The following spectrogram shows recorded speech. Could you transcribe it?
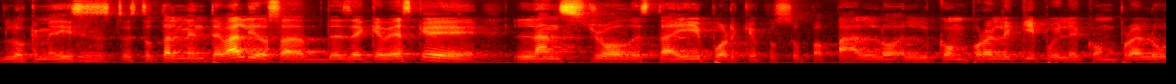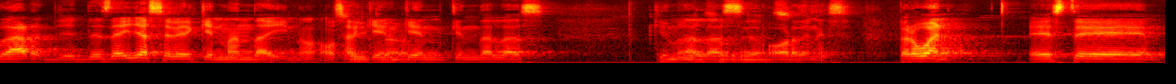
lo que me dices es, es totalmente válido. O sea, desde que ves que Lance Stroll está ahí porque pues su papá lo, él compró el equipo y le compró el lugar, desde ahí ya se ve quién manda ahí, ¿no? O sea, Sí, quién, claro. quién, quién da las, quién da las eh, órdenes. órdenes. Pero bueno, este,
